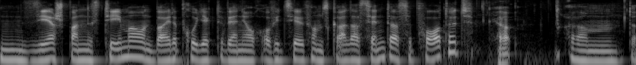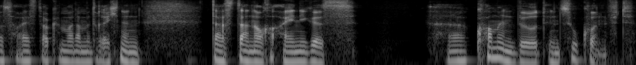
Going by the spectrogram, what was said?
ein sehr spannendes Thema und beide Projekte werden ja auch offiziell vom Scala Center supported. Ja, Ähm, das heißt, da können wir damit rechnen, dass da noch einiges äh, kommen wird in Zukunft.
